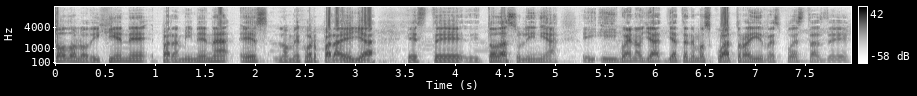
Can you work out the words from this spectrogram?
todo lo de higiene para mi nena es lo mejor para ella, este, toda su línea. Y, y bueno, ya, ya tenemos cuatro ahí respuestas de...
